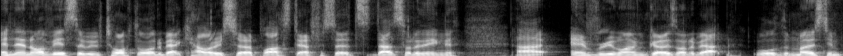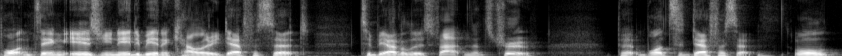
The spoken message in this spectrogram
And then obviously we've talked a lot about calorie surplus deficits, that sort of thing. Uh, everyone goes on about, well, the most important thing is you need to be in a calorie deficit to be able to lose fat, and that's true. But what's a deficit? Well,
